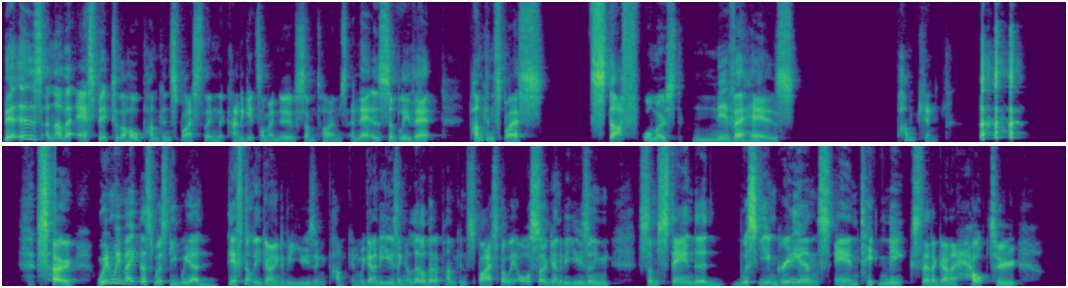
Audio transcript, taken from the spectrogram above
There is another aspect to the whole pumpkin spice thing that kind of gets on my nerves sometimes, and that is simply that pumpkin spice stuff almost never has pumpkin. So when we make this whiskey, we are definitely going to be using pumpkin. We're going to be using a little bit of pumpkin spice, but we're also going to be using some standard whiskey ingredients and techniques that are going to help to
